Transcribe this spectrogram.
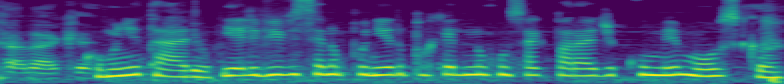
Caraca. comunitário. E ele vive sendo punido porque ele não consegue parar de comer mosca.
